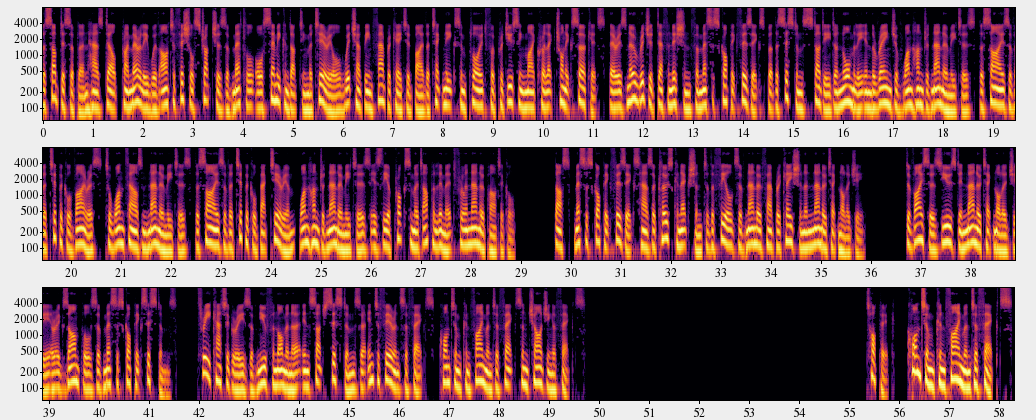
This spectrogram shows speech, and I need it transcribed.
The subdiscipline has dealt primarily with artificial structures of metal or semiconducting material which have been fabricated by the techniques employed for producing microelectronic circuits. There is no rigid definition for mesoscopic physics, but the systems studied are normally in the range of 100 nanometers, the size of a typical virus, to 1000 nanometers, the size of a typical bacterium. 100 nanometers is the approximate upper limit for a nanoparticle. Thus, mesoscopic physics has a close connection to the fields of nanofabrication and nanotechnology. Devices used in nanotechnology are examples of mesoscopic systems. Three categories of new phenomena in such systems are interference effects, quantum confinement effects and charging effects. Quantum confinement effects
